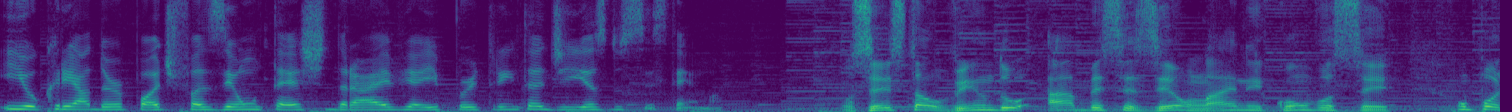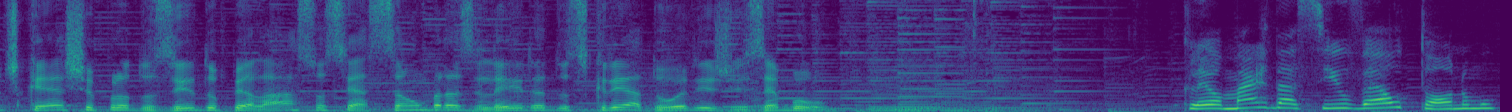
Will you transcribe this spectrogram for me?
e o criador pode fazer um test drive aí por 30 dias do sistema. Você está ouvindo ABCZ Online com você, um podcast produzido pela Associação Brasileira dos Criadores de Zebu. Cleomar da Silva é autônomo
